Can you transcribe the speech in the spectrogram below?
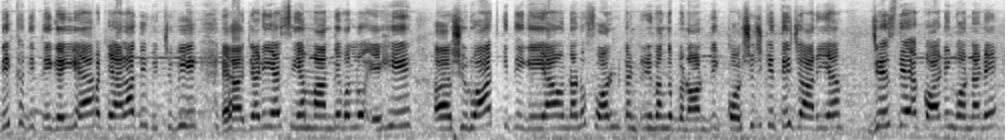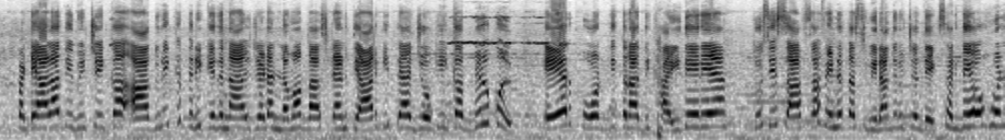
ਦਿੱਖ ਦਿੱਤੀ ਗਈ ਹੈ। ਪਟਿਆਲਾ ਦੇ ਵਿੱਚ ਵੀ ਅ, ਜਿਹੜੀ ਹੈ ਸੀਐਮ ਮਾਨ ਦੇ ਵੱਲੋਂ ਇਹੀ ਅ, ਸ਼ੁਰੂਆਤ ਕੀਤੀ ਗਈ ਹੈ। ਉਹਨਾਂ ਨੂੰ ਫੋਰਨ ਕੰਟਰੀ ਵਾਂਗ ਬਣਾਉਣ ਦੀ ਕੋਸ਼ਿਸ਼ ਕੀਤੀ ਜਾ ਰਹੀ ਹੈ। ਜਿਸ ਦੇ ਅਕੋਰਡਿੰਗ ਉਹਨਾਂ ਨੇ ਪਟਿਆਲਾ ਦੇ ਵਿੱਚ ਇੱਕ ਆਧੁਨਿਕ ਤਰੀਕੇ ਦੇ ਨਾਲ ਜਿਹੜਾ ਨਵਾਂ ਬੱਸ ਸਟੈਂਡ ਤਿਆਰ ਕੀਤਾ ਹੈ ਜੋ ਕਿ ਇੱਕ ਬਿਲਕੁਲ 에ਅਰਪੋਰਟ ਦੀ ਤਰ੍ਹਾਂ ਦਿਖਾਈ ਦੇ ਰਿਹਾ ਹੈ। ਤੁਸੀਂ ਸਾਫ਼-ਸਾਫ਼ ਇਹਨਾਂ ਤਸਵੀਰਾਂ ਦੇ ਵਿੱਚ ਦੇਖ ਸਕਦੇ ਹੋ। ਹੁਣ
